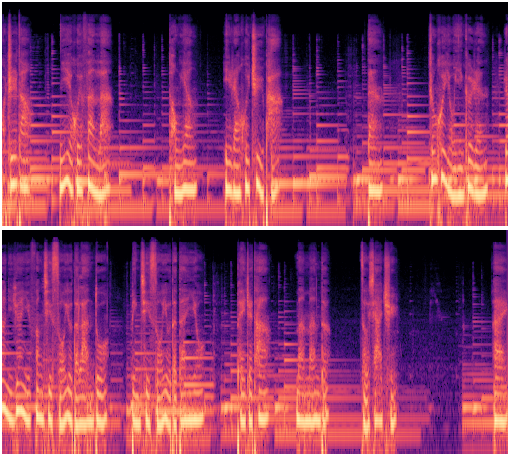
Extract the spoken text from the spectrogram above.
我知道，你也会泛滥，同样，依然会惧怕，但终会有一个人，让你愿意放弃所有的懒惰，摒弃所有的担忧，陪着他，慢慢的走下去。爱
